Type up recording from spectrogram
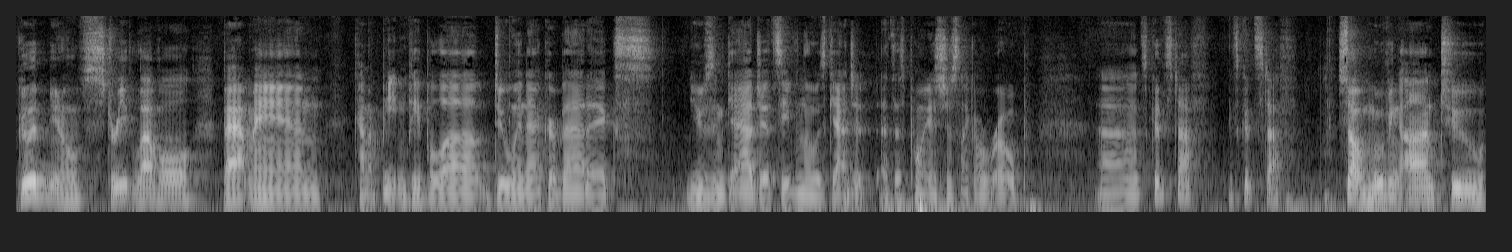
good, you know, street level Batman, kind of beating people up, doing acrobatics, using gadgets, even though his gadget at this point is just like a rope. Uh, it's good stuff. It's good stuff. So moving on to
